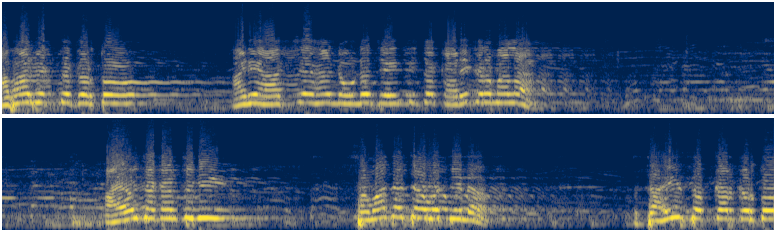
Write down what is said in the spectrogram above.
आभार व्यक्त करतो. आणि आजच्या ह्या नवनाथ जयंतीच्या कार्यक्रमाला आयोजकांचं मी समाजाच्या वतीनं जाहीर सत्कार करतो.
